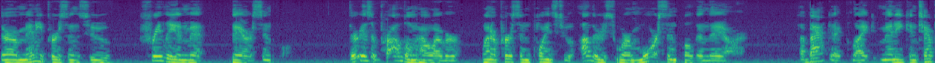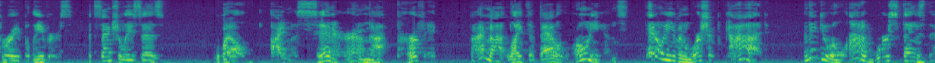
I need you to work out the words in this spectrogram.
There are many persons who freely admit they are sinful. There is a problem, however, when a person points to others who are more sinful than they are. Habakkuk, like many contemporary believers, essentially says, well, I'm a sinner. I'm not perfect. I'm not like the Babylonians. They don't even worship God. And they do a lot of worse things than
